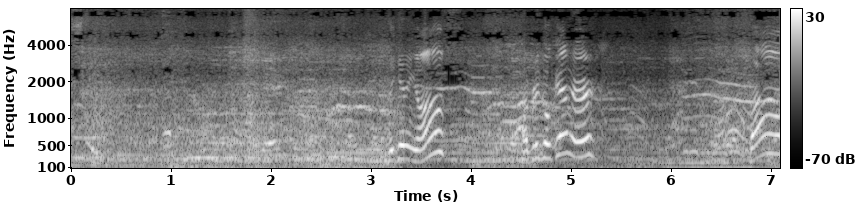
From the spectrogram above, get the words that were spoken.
Ashley. Are they getting off? I'm gonna go get her. Bye.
